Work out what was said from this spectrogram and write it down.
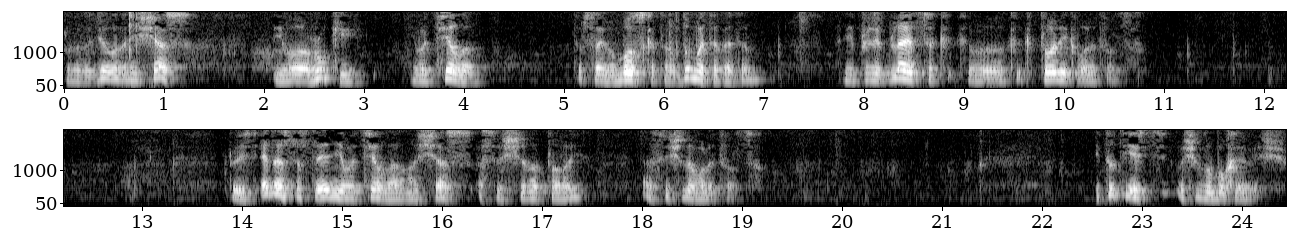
просто это дело, они сейчас, его руки, его тело то же самое мозг, который думает об этом, они прилепляются к, к, к, к Торе и к воле Творца. То есть это состояние его тела, оно сейчас освящено Торой, освящено волей Творца. И тут есть очень глубокая вещь.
